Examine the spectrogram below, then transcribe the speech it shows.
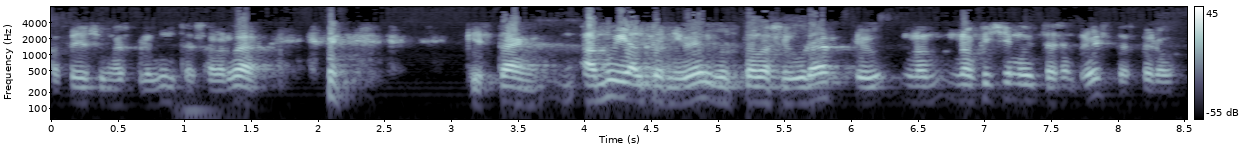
facedes unhas preguntas, a verdad, que están a moi alto nivel, vos podo asegurar, eu non, non fixe moitas entrevistas, pero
